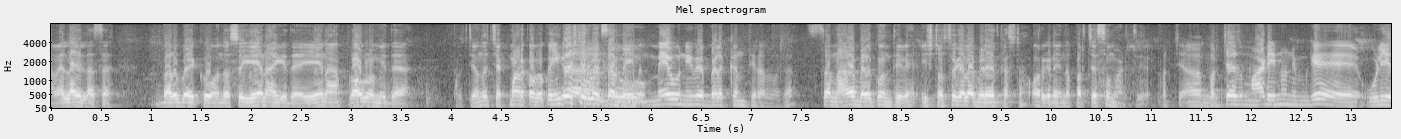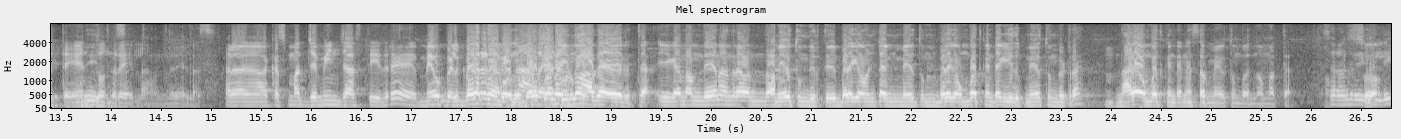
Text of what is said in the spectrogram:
ಅವೆಲ್ಲ ಇಲ್ಲ ಸರ್. ಬರಬೇಕು ಒಂದು ಹಸು ಏನಾಗಿದೆ ಏನ ಪ್ರಾಬ್ಲಮ್ ಇದೆ ಪ್ರತಿಯೊಂದು ಚೆಕ್ ಮಾಡ್ಕೋಬೇಕು. ಇಂಟ್ರೆಸ್ಟ್ ಇರ್ಬೇಕು ಸರ್ ಮೇವು ನೀವೇ ಬೆಳಕಂತೀರಲ್ವ ಸರ್ ಸರ್ ನಾವೇ ಬೆಳ್ಕೊಂತೀವಿ. ಇಷ್ಟು ಹಸುಗೆಲ್ಲ ಬೆಳೆಯೋದು ಕಷ್ಟ. ಹೊರಗಡೆಯಿಂದ ಪರ್ಚೇಸು ಮಾಡ್ತೀವಿ. ಪರ್ಚೇಸ್ ಮಾಡಿನೂ ನಿಮ್ಗೆ ಉಳಿಯುತ್ತೆ ಏನು ತೊಂದರೆ ಇಲ್ಲ. ತೊಂದರೆ ಇಲ್ಲ ಸರ್ ಅಕಸ್ಮಾತ್ ಜಮೀನ್ ಜಾಸ್ತಿ ಇದ್ರೆ ಮೇವು ಬೆಳ್ಕೊಂಡ್ರೆ ಇನ್ನೂ ಆದಾಯ ಇರುತ್ತೆ. ಈಗ ನಮ್ದು ಏನಂದ್ರೆ ಒಂದು ಮೇವು ತುಂಬಿರ್ತೀವಿ. ಬೆಳಗ್ಗೆ ಒನ್ ಟೈಮ್ ಮೇವು ತುಂಬ ಬೆಳಗ್ಗೆ ಒಂಬತ್ತು ಗಂಟೆಗೆ ಇದಕ್ಕೆ ಮೇವು ತುಂಬಿಟ್ರೆ ನಾಳೆ ಒಂಬತ್ತು ಗಂಟೆನೇ ಸರ್ ಮೇವು ತುಂಬೋದು ನಾವು ಮತ್ತೆ. ಸರ್ ಅಂದ್ರೆ ಇದರಲ್ಲಿ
